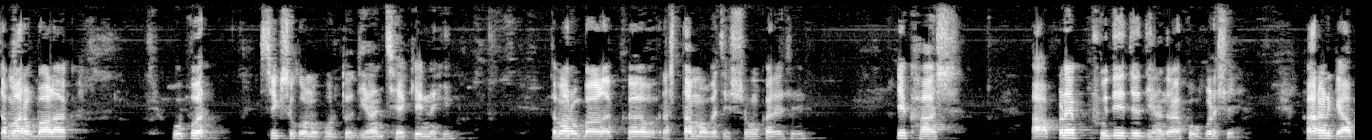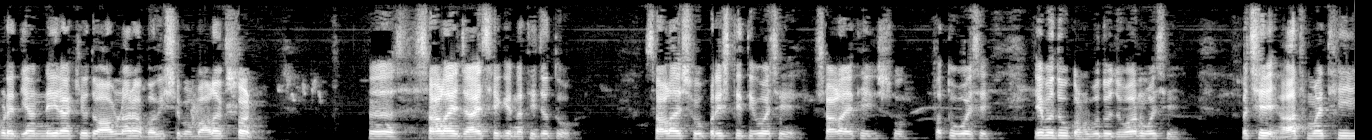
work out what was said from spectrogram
તમારું બાળક ઉપર શિક્ષકોનું પૂરતું ધ્યાન છે કે નહીં, તમારું બાળક રસ્તામાં વચ્ચે શું કરે છે, એ ખાસ આપણે ખુદે જે ધ્યાન રાખવું પડશે. કારણ કે આપણે ધ્યાન નહીં રાખીએ તો આવનારા ભવિષ્યમાં બાળક પણ શાળાએ જાય છે કે નથી જતું? શાળાએ શું પરિસ્થિતિ હોય છે? શાળાએથી શું થતું હોય છે? એ બધું ઘણું બધું જોવાનું હોય છે. પછી હાથમાંથી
